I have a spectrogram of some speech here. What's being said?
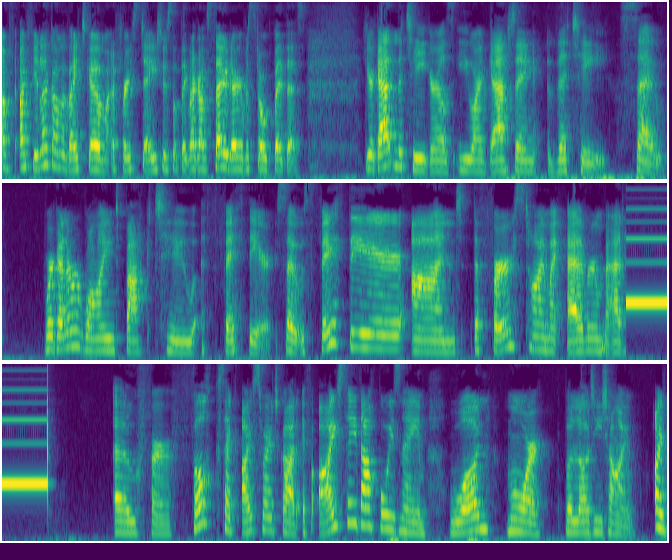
I'm, I feel like I'm about to go on my first date or something. Like I'm so nervous to talk about this. You're getting the tea, girls. You are getting the tea. So we're going to rewind back to fifth year. So it was fifth year, and the first time I ever met. Oh, for fuck's sake, I swear to God, if I say that boy's name one more bloody time, I,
